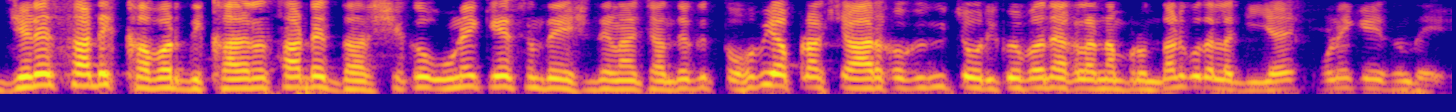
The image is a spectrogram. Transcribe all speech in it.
ਜਿਹੜੇ ਸਾਡੇ ਖਬਰ ਦਿਖਾ ਦੇਣ ਸਾਡੇ ਦਰਸ਼ਕ ਉਹਨੇ ਕੀ ਸੰਦੇਸ਼ ਦੇਣਾ ਚਾਹੁੰਦੇ ਹੋ ਕਿ ਤੁਸੀਂ ਵੀ ਆਪਣਾ ਖਿਆਲ ਰੱਖੋ ਕਿਉਂਕਿ ਚੋਰੀ ਕੋਈ ਪਤਾ ਅਗਲਾ ਨੰਬਰ ਹੁੰਦਾ ਨਹੀਂ ਕੋਈ ਲੱਗੀ ਜਾਏ ਉਹਨੇ ਕੀ ਸੰਦੇਸ਼।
